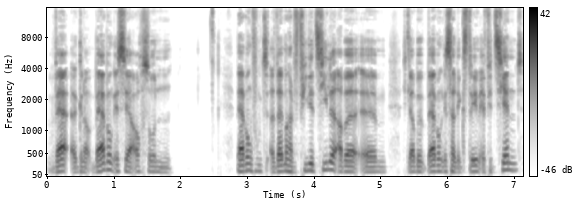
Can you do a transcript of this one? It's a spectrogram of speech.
Wer äh, genau, Werbung ist ja auch so ein Werbung funktioniert, also Werbung hat viele Ziele, aber ähm, ich glaube, Werbung ist halt extrem effizient.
